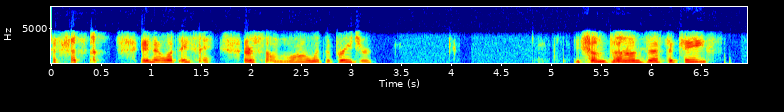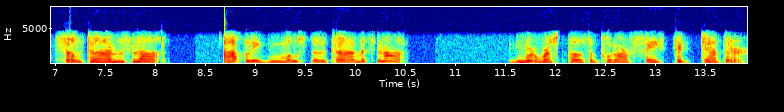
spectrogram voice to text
Isn't that what they say? There's something wrong with the preacher. Sometimes that's the case. Sometimes it's not. I believe most of the time it's not. We're supposed to put our faith together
